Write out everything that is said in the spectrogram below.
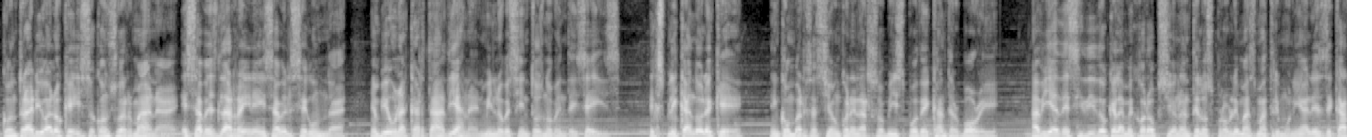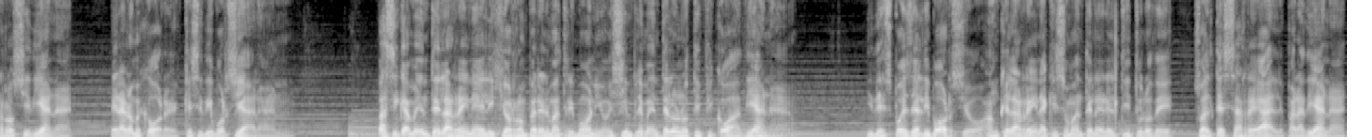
Contrario a lo que hizo con su hermana, esa vez la reina Isabel II envió una carta a Diana en 1996, explicándole que, en conversación con el arzobispo de Canterbury, había decidido que la mejor opción ante los problemas matrimoniales de Carlos y Diana era lo mejor que se divorciaran. Básicamente, la reina eligió romper el matrimonio y simplemente lo notificó a Diana. Y después del divorcio, aunque la reina quiso mantener el título de Su Alteza Real para Diana,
